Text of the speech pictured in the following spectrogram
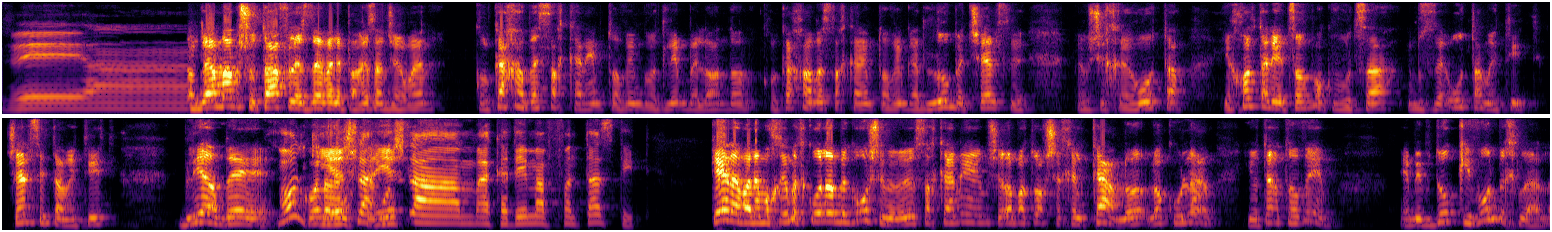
וה... אתה יודע מה משותף לזה ולפריס סן ג'רמן? כל כך הרבה שחקנים טובים גודלים בלונדון, כל כך הרבה שחקנים טובים גדלו בצ'לסי והם שחררו אותה. יכולת לייצור פה קבוצה עם זהות אמיתית, צ'לסית אמיתית, בלי הרבה... נכון, כי יש לה, יש לה אקדמיה פנטסטית. כן, אבל הם מוכרים את כולם בגרושים, והם היו שחקנים שלא בטוח שחלקם, לא, לא כולם, יותר טובים. הם איבדו כיוון בכלל.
